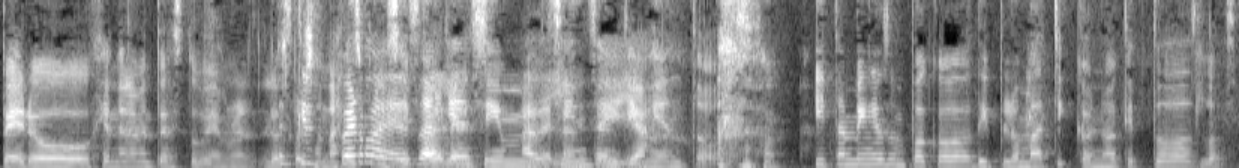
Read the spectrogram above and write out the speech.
pero generalmente estuvieron los personajes el perro es alguien sin, sentimientos. Y, también es un poco diplomático, ¿no? Que todos los,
